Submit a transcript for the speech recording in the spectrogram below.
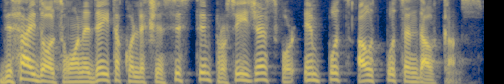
Decide also on a data collection system procedures for inputs, outputs, and outcomes.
